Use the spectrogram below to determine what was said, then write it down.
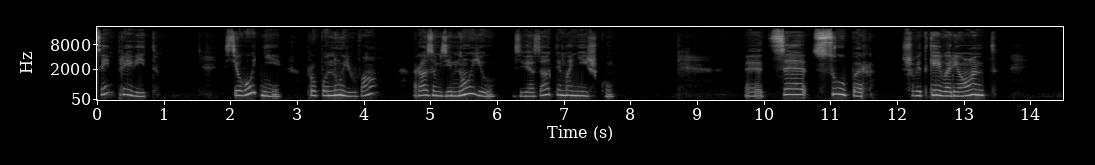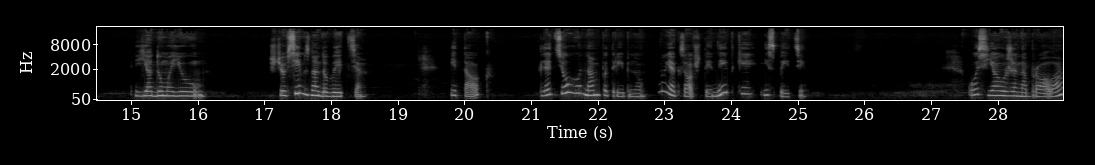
Всім привіт! Сьогодні пропоную вам разом зі мною зв'язати маніжку. Е, Це супер швидкий варіант. Я думаю, що всім знадобиться. І так, для цього нам потрібно, ну, як завжди, нитки і спиці. Ось я вже набрала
